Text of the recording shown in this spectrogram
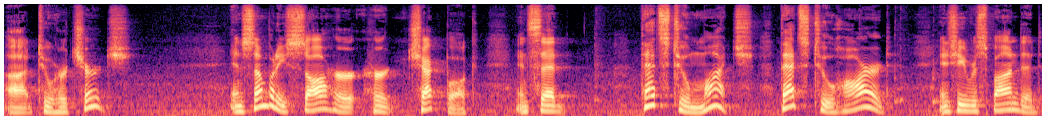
uh, to her church. And somebody saw her, her checkbook and said, That's too much. That's too hard. And she responded,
